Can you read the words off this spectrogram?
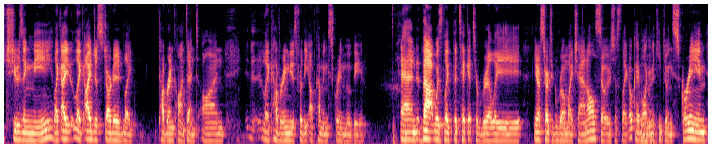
choosing me like i like i just started like covering content on like covering news for the upcoming scream movie. And that was like the ticket to really you know start to grow my channel. So it was just like okay well i'm mm-hmm. going to keep doing scream.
